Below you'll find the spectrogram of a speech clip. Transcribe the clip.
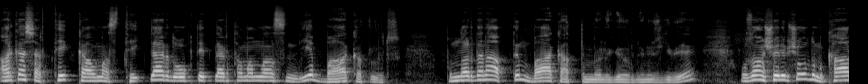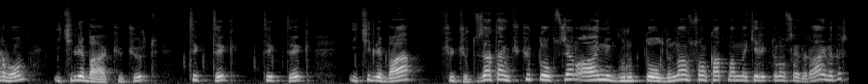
Arkadaşlar tek kalmaz. Tekler de oktetler tamamlansın diye bağa katılır. Bunlarda ne yaptım? Bağ kattım böyle gördüğünüz gibi. O zaman şöyle bir şey oldu mu? Karbon, ikili bağ kükürt, tık tık tık tık, ikili bağ kükürt. Zaten kükürtle oksijen aynı grupta olduğundan son katmandaki elektron sayıları aynıdır.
